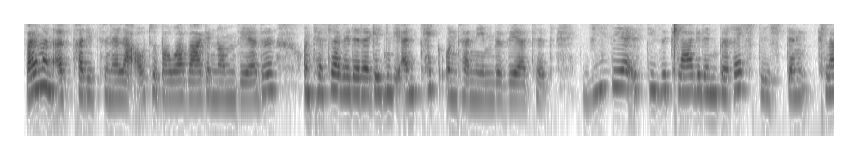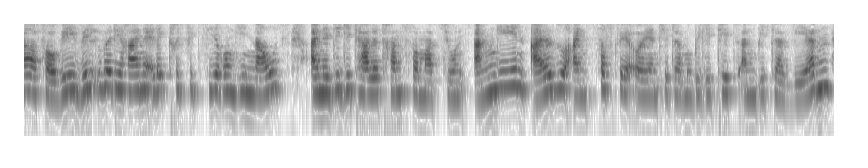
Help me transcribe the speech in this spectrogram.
weil man als traditioneller Autobauer wahrgenommen werde und Tesla werde dagegen wie ein Tech-Unternehmen bewertet. Wie sehr ist diese Klage denn berechtigt? Denn klar, VW will über die reine Elektrifizierung hinaus eine digitale Transformation angehen, also ein softwareorientierter Mobilitätsanbieter werden.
